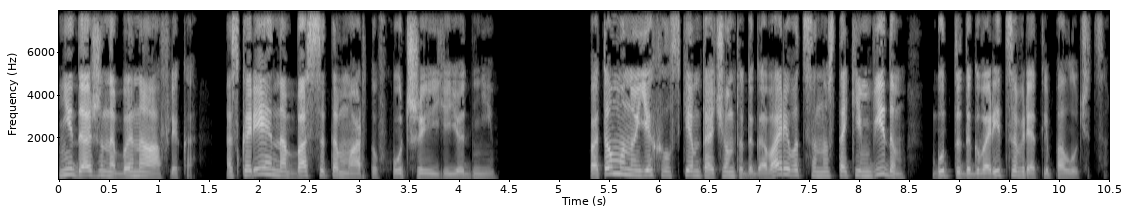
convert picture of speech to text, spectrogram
ни даже на Бена Аффлека, а скорее на Бассета Марту в худшие ее дни. Потом он уехал с кем-то о чем то договариваться, но с таким видом, будто договориться вряд ли получится.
